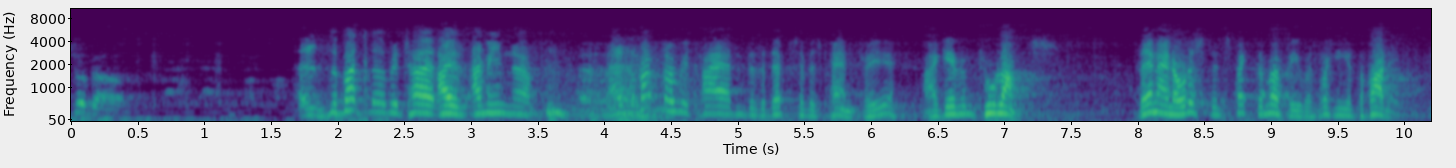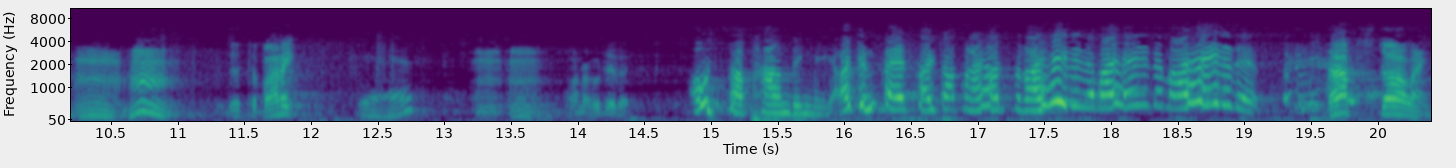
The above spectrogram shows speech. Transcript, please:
sugar. As the butler retired, I, I mean, uh, as the butler retired into the depths of his pantry, I gave him two lumps. Then I noticed Inspector Murphy was looking at the body. Mm-hmm. Is this the body? Yes? Mm-hmm. Wonder who did it. Oh, stop hounding me. I confess I shot my husband. I hated him. I hated him. I hated him. Stop stalling.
